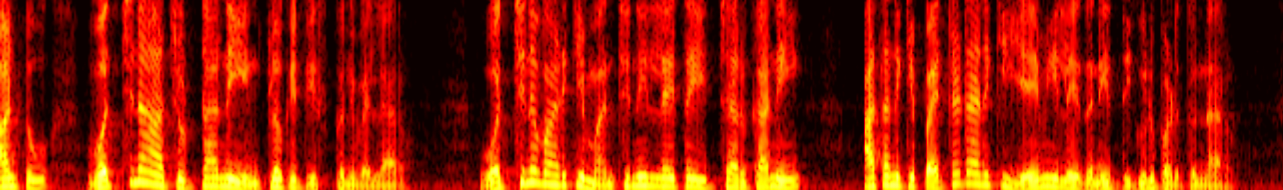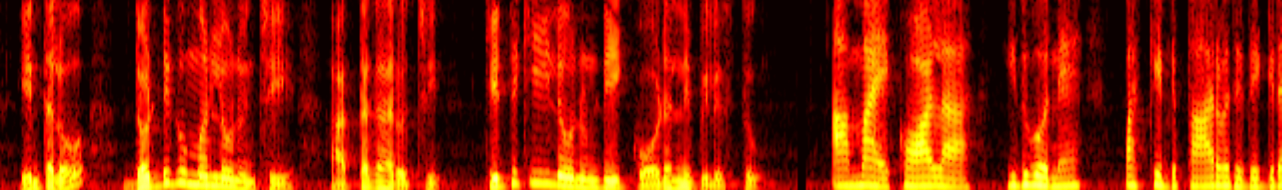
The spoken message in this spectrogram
అంటూ వచ్చిన ఆ చుట్టాన్ని ఇంట్లోకి తీసుకుని వెళ్ళారు వచ్చిన వాడికి మంచినీళ్ళైతే ఇచ్చారు కానీ అతనికి పెట్టడానికి ఏమీ లేదని దిగులు పడుతున్నారు. ఇంతలో దొడ్డిగుమ్మంలో నుంచి అత్తగారొచ్చి కిటికీలో నుండి కోడల్ని పిలుస్తూ అమ్మాయి కోళ్ళ ఇదిగోనే పక్కింటి పార్వతి దగ్గర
